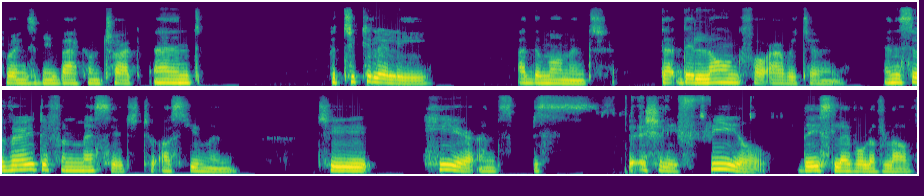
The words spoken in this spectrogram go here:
brings me back on track, and particularly at the moment that they long for our return and it's a very different message to us human to hear and especially feel this level of love.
